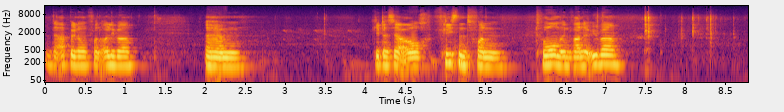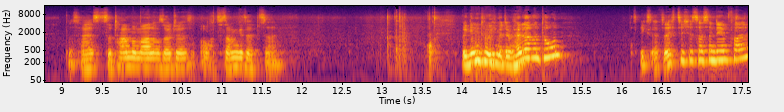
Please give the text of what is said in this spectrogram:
in, der Abbildung von Oliver, ähm, geht das ja auch fließend von Turm in Wanne über. Das heißt, zur Tarnbemalung sollte es auch zusammengesetzt sein. Beginnen tue ich mit dem helleren Ton. XF60 ist das in dem Fall.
